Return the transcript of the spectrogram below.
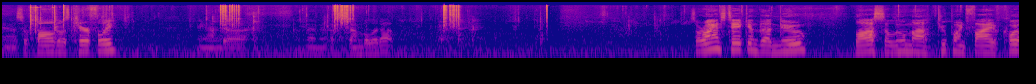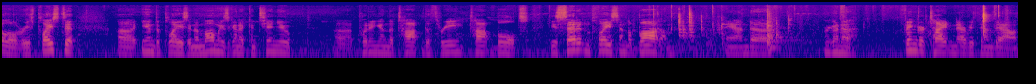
And so follow those carefully and, uh, and then assemble it up. So Ryan's taken the new Boss Aluma 2.5 coilover. He's placed it uh, into place. In a moment, he's going to continue uh, putting in the top, the three top bolts. He's set it in place in the bottom, and uh, we're to finger tighten everything down.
